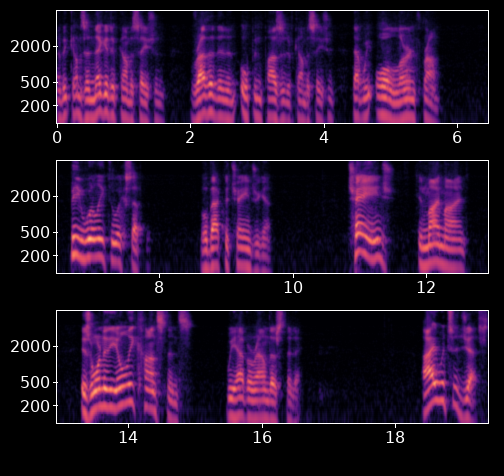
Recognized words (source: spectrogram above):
It becomes a negative conversation rather than an open, positive conversation that we all learn from. Be willing to accept it. Go back to change again. Change, in my mind, is one of the only constants we have around us today. I would suggest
